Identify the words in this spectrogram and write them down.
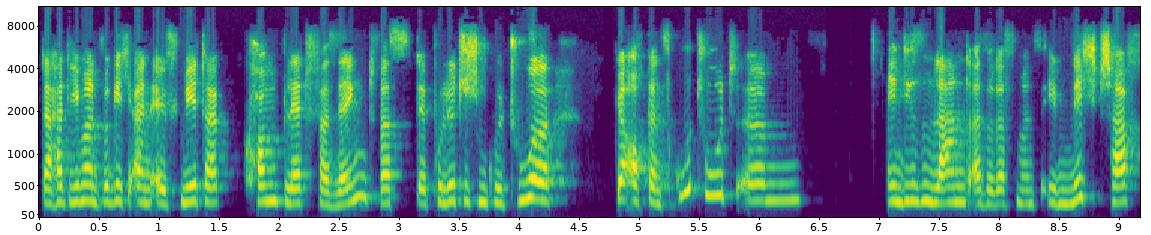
da hat jemand wirklich einen Elfmeter komplett versenkt, was der politischen Kultur ja auch ganz gut tut ähm, in diesem Land. Also dass man es eben nicht schafft,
